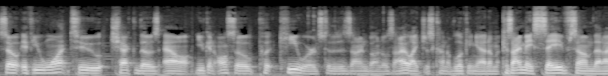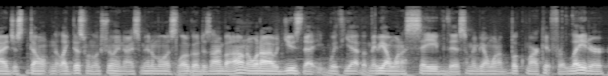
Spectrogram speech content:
So if you want to check those out, you can also put keywords to the design bundles. I like just kind of looking at them because I may save some that I just don't, like this one looks really nice, minimalist logo logo design, but I don't know what I would use that with yet. But maybe I want to save this, or maybe I want to bookmark it for later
